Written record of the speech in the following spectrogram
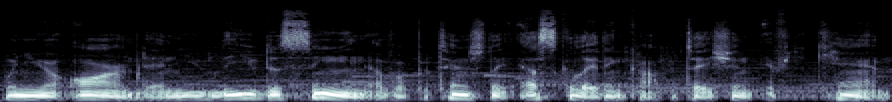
when you're armed and you leave the scene of a potentially escalating confrontation if you can.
